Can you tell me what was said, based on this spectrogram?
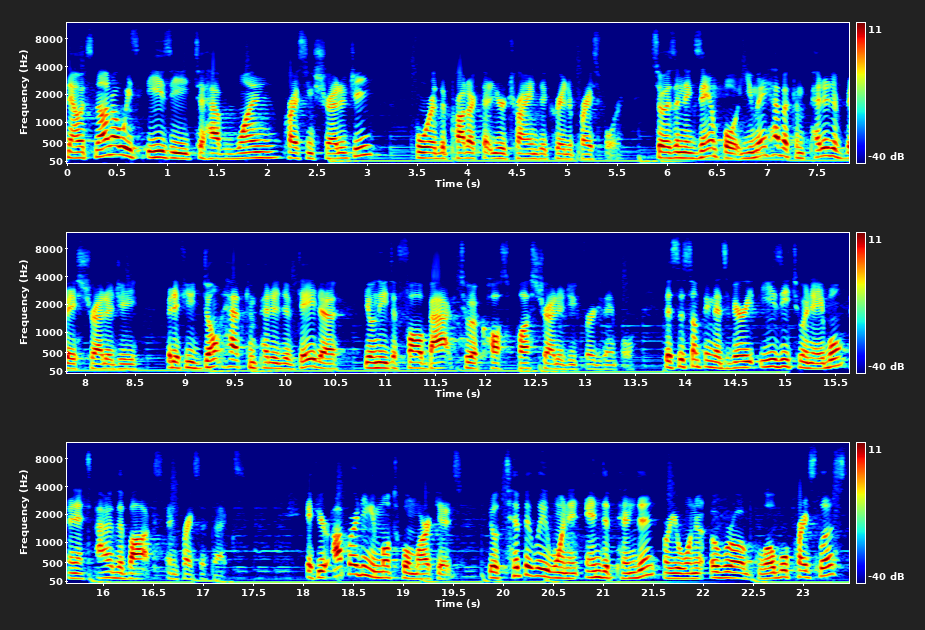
Now, it's not always easy to have one pricing strategy for the product that you're trying to create a price for. So as an example, you may have a competitive-based strategy, but if you don't have competitive data, you'll need to fall back to a cost-plus strategy, for example. This is something that's very easy to enable, and it's out of the box in PriceFX. If you're operating in multiple markets, you'll typically want an independent or you'll want an overall global price list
